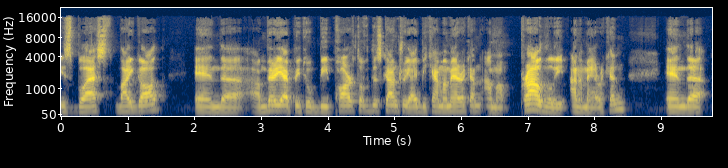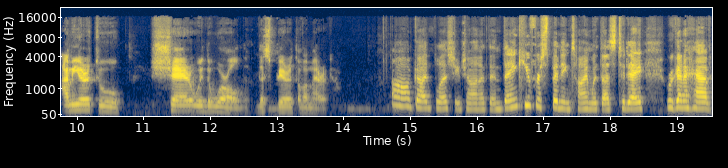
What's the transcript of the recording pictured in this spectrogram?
is blessed by God, and uh, I'm very happy to be part of this country. I became American. I'm a, proudly an American, and uh, I'm here to share with the world the spirit of America. Oh, God bless you, Jonathan. Thank you for spending time with us today. We're going to have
